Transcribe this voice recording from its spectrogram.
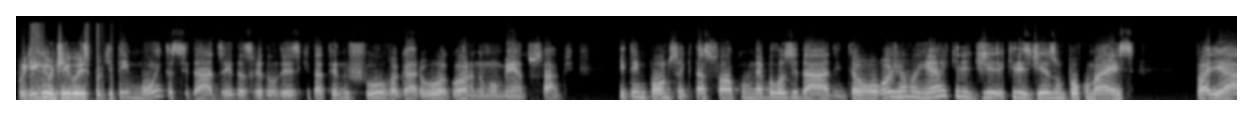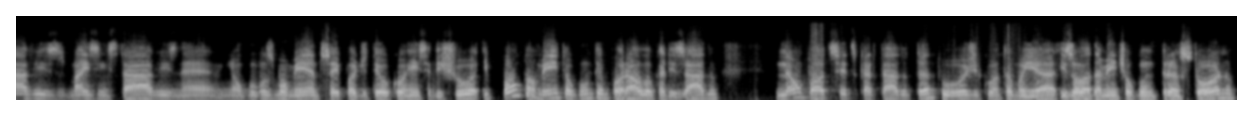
Por que, que, eu digo isso? Porque tem muitas cidades aí das redondezas que está tendo chuva, garoa agora no momento, sabe? E tem pontos aí que está só com nebulosidade. Então, hoje amanhã é aquele dia, aqueles dias um pouco mais variáveis mais instáveis, né? Em alguns momentos aí pode ter ocorrência de chuva e pontualmente algum temporal localizado não pode ser descartado tanto hoje quanto amanhã, isoladamente algum transtorno.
